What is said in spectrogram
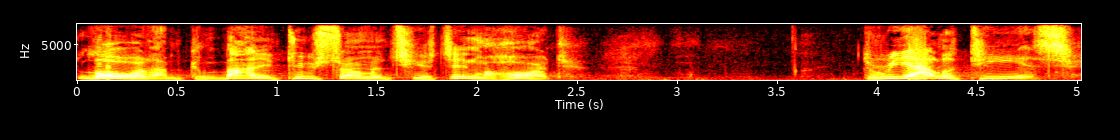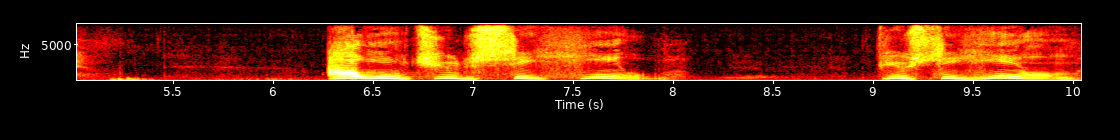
Lord, I'm combining two sermons here. It's in my heart. The reality is, I want you to see Him. If you see Him,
